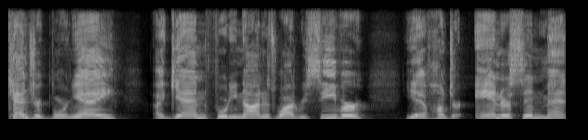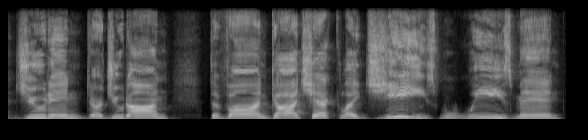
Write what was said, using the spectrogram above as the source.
Kendrick Bournier, again, 49ers wide receiver. You have Hunter Anderson, Matt Judon, or Judon, Devon Godcheck. Like, geez, Louise, man.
